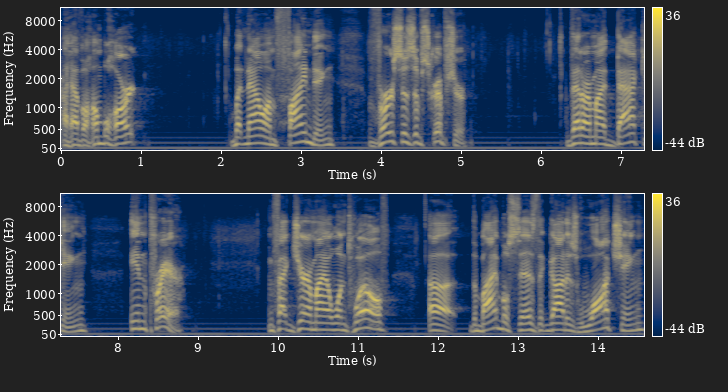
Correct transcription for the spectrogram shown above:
I have a humble heart, but now I'm finding verses of scripture that are my backing in prayer. In fact, Jeremiah 112, uh, the Bible says that God is watching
